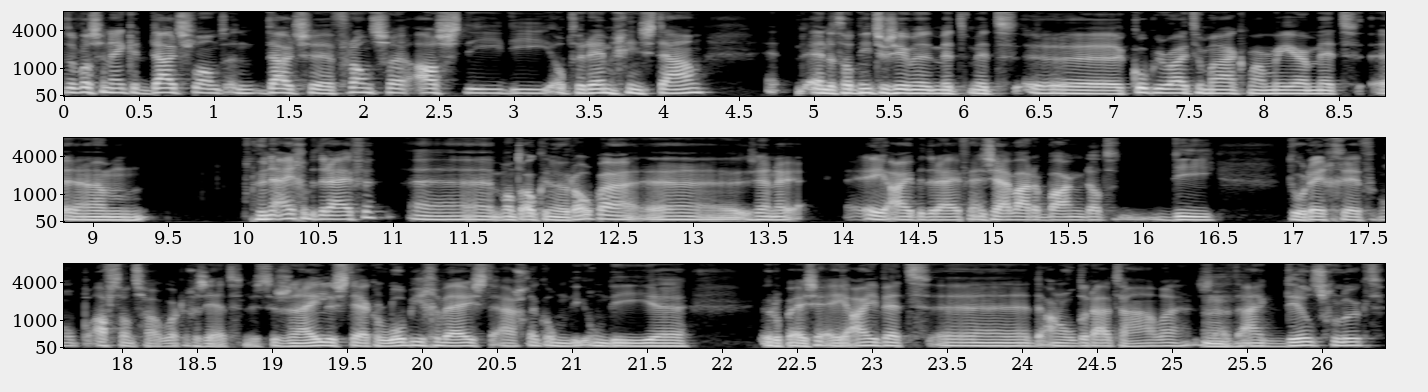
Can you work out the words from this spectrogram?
er was in één keer Duitsland, een Duitse-Franse as die, die op de rem ging staan. En dat had niet zozeer met, met, met uh, copyright te maken, maar meer met um, hun eigen bedrijven. Uh, want ook in Europa uh, zijn er AI-bedrijven. En zij waren bang dat die door regelgeving op afstand zou worden gezet. Dus er is een hele sterke lobby geweest eigenlijk om die, om die uh, Europese AI-wet uh, de angel eruit te halen. Dat is Mhm. uiteindelijk deels gelukt.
